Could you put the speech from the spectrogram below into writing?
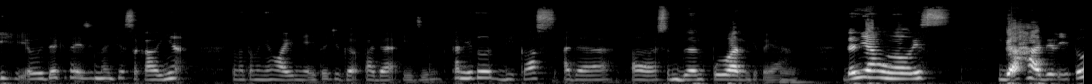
ih ya udah kita izin aja sekalinya teman-teman yang lainnya itu juga pada izin kan itu di kelas ada eh, 90-an gitu ya Hmm. dan yang nulis nggak hadir itu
